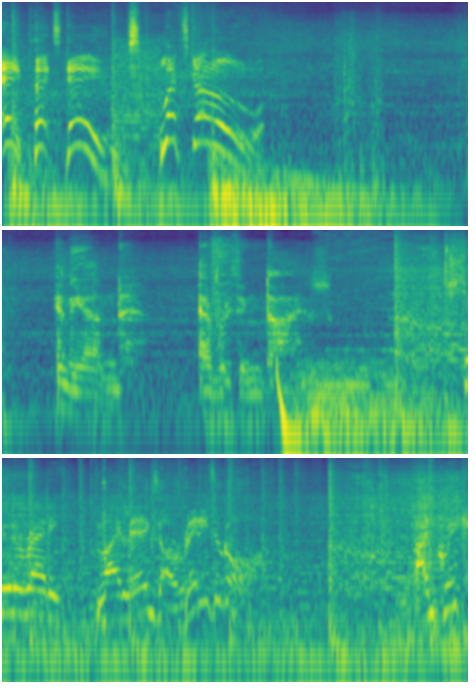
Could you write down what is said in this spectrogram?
Apex Games. Let's go! In the end, everything dies. Shooter ready. My legs are ready to go. I'm quick,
